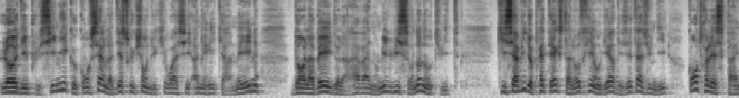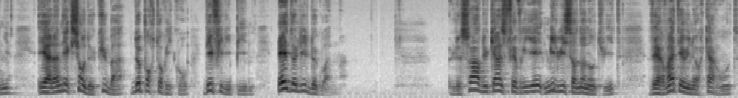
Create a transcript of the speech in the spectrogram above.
L'un des plus cyniques concerne la destruction du Kiwasi américain Maine dans la baie de la Havane en 1898, qui servit de prétexte à l'entrée en guerre des États-Unis contre l'Espagne et à l'annexion de Cuba, de Porto Rico, des Philippines et de l'île de Guam. Le soir du 15 février 1898, vers 21h40,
